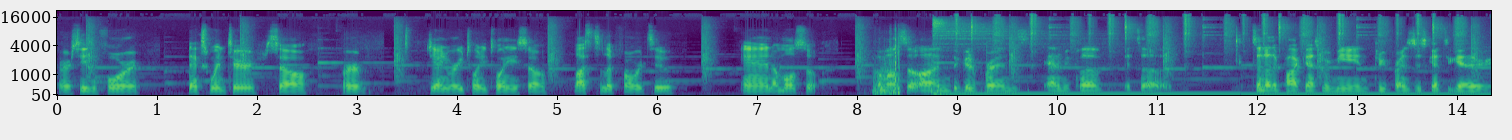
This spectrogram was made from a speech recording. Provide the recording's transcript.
for season four next winter, so or January 2020. So lots to look forward to. And I'm also I'm also on the Good Friends Anime Club. It's a it's another podcast where me and three friends just get together,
